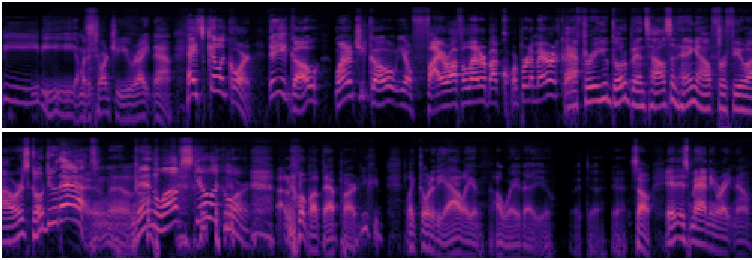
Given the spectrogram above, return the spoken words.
dee, dee. I'm going to torture you right now. Hey, Skillicorn, there you go. Why don't you go, you know, fire off a letter about corporate America? After you go to Ben's house and hang out for a few hours, go do that. Ben loves Skillicorn. I don't know about that part. You could, like, go to the alley and I'll wave at you. But, uh, yeah. So it is maddening right now.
